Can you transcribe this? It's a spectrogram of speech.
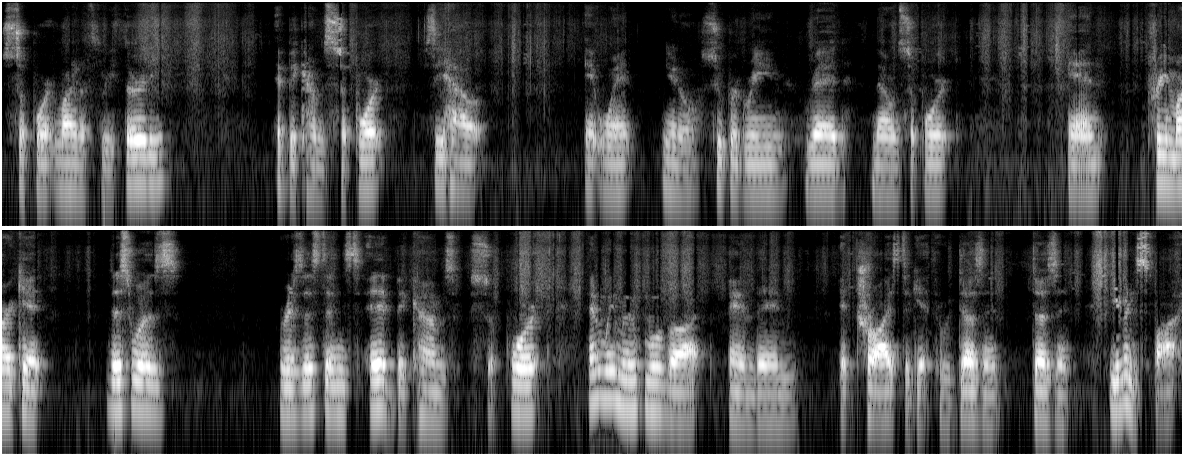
support line of 330 it becomes support. See how it went you know super green red now in support. And pre-market this was resistance. It becomes support. And we move move on and then it tries to get through. Doesn't doesn't. Even spy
